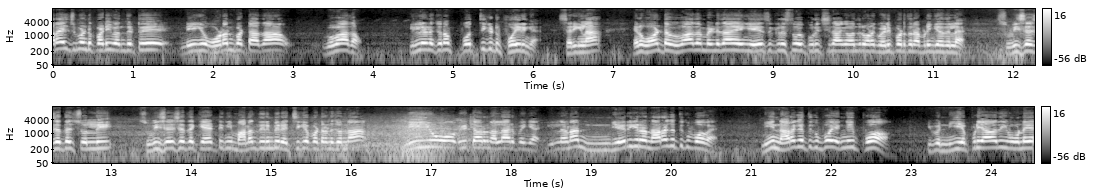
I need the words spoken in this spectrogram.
அரேஞ்ச்மெண்ட் படி வந்துட்டு நீங்கள் உடன்பட்டால் தான் விவாதம். இல்லைன்னு சொன்னால் பொத்திக்கிட்டு போயிருங்க. சரிங்களா? ஏன்னா உன்கிட்ட விவாதம் பண்ணி தான் எங்கள் இயேசு கிறிஸ்துவை குறித்து நாங்கள் வந்துட்டு உனக்கு வெளிப்படுத்தணும் அப்படிங்கிறது இல்லை. சுவிசேஷத்தை சொல்லி சுவிசேஷத்தை கேட்டு நீ மனம் திரும்பி ரசிக்கப்பட்டன்னு சொன்னால் நீயும் உன் வீட்டாரும் நல்லா இருப்பீங்க. இல்லைன்னா எரிகிற நரகத்துக்கு போவேன் நீ நரகத்துக்கு போ எங்கேயும் போ. இப்போ நீ எப்படியாவது உன்னைய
